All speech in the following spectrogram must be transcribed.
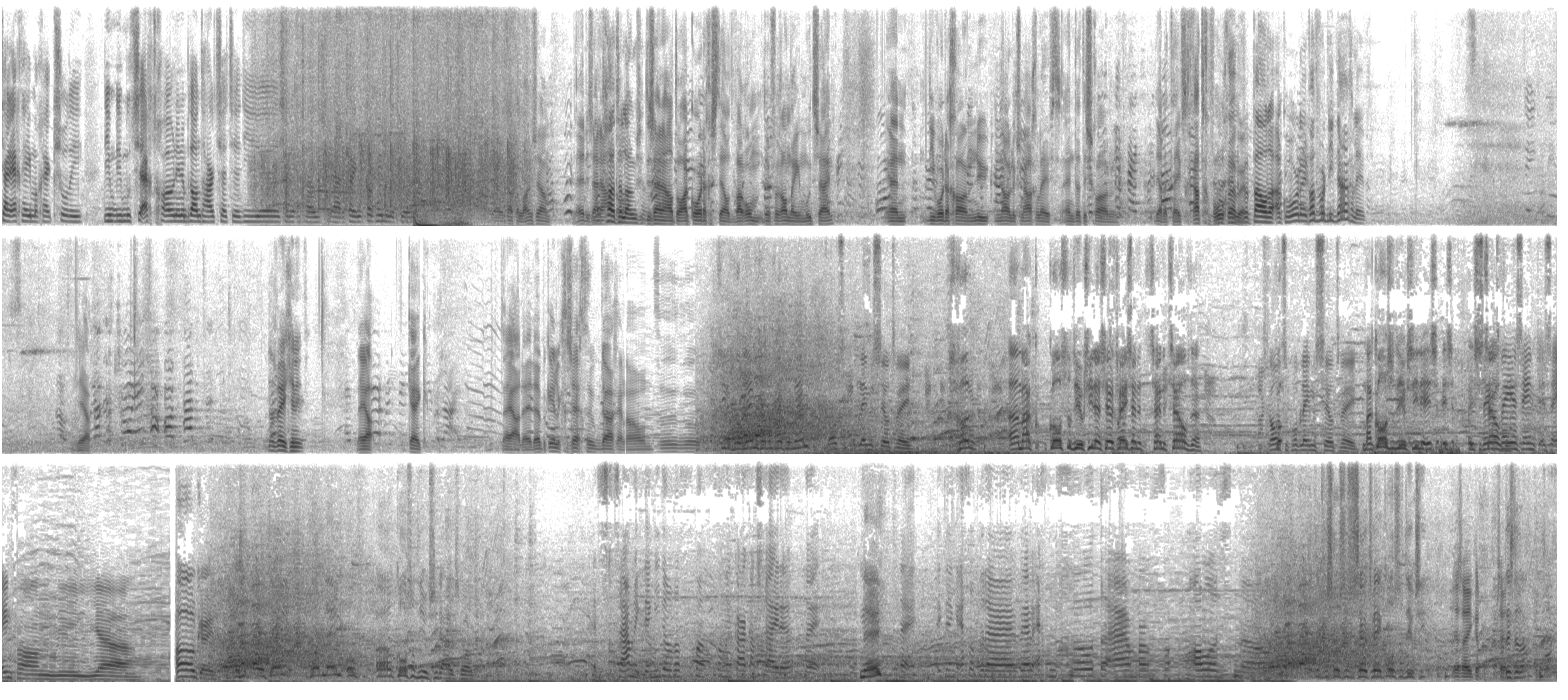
zijn echt helemaal gek, sorry. Die, die moeten ze echt gewoon in een brandhaard zetten. Die eh, zijn echt. Ja, daar kan, ik- kan ik helemaal niks mee. Ja, het gaat te langzaam. Hè, Er zijn Wat een gaat te aantal- langzaam? Er zijn een aantal akkoorden gesteld waarom de verandering moet zijn. En die worden gewoon nu nauwelijks nageleefd. En dat is gewoon, ja, dat heeft, gaat gevolgen En hebben. bepaalde akkoorden. Wat wordt niet nageleefd? Ja. Dat weet je niet. Nou ja, kijk. Nou ja, daar heb ik eerlijk gezegd, heb ik daar geen hand. eh, Zie je het probleem? Is dat een groot probleem? Het grootste probleem is CO2. Schoon. Eh, maar ko- koolstofdioxide en CO2 zijn, het, zijn hetzelfde. Het grootste probleem is CO2. Maar koolstofdioxide is, is, is CO2 hetzelfde. is een, is een van die, ja... Oh, oké. Is het CO2-probleem of uh, koolstofdioxide-uitstoot? Het is gezamenlijk. Ik denk niet dat we dat van, van elkaar kan scheiden. Nee. Nee? Nee. Ik denk echt dat we daar... We hebben echt een grote armer voor alles nodig. Wat is het verschil tussen CO2 en koolstofdioxide? Jazeker. Wat is dat dan?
